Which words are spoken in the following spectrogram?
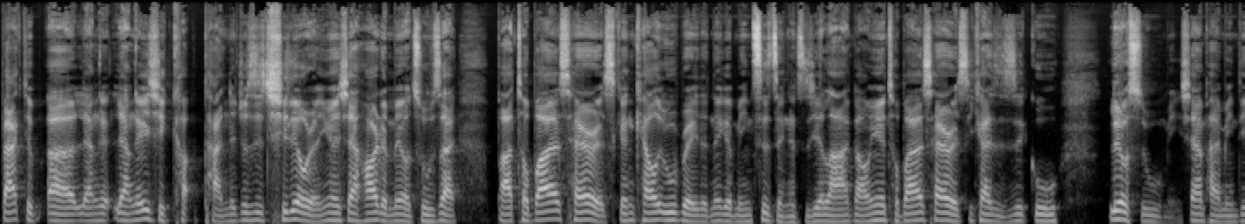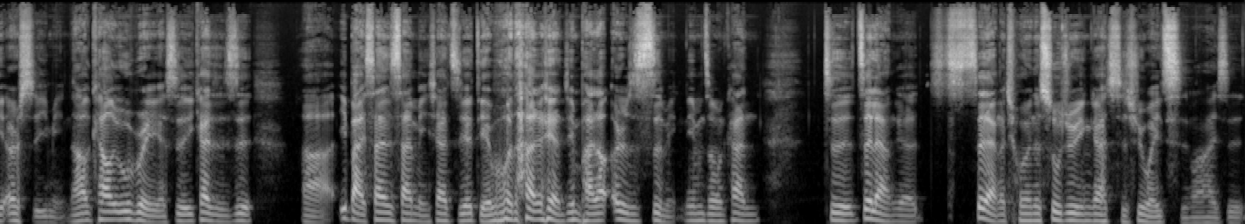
back to 呃两个两个一起考谈的，就是七六人，因为现在 Harden 没有出赛，把 Tobias Harris 跟 Kelly Ubre 的那个名次整个直接拉高，因为 Tobias Harris 一开始是估六十五名，现在排名第二十一名，然后 Kelly Ubre 也是一开始是。啊，一百三十三名，现在直接跌破大家眼镜，排到二十四名。你们怎么看？这这两个这两个球员的数据应该持续维持吗？还是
